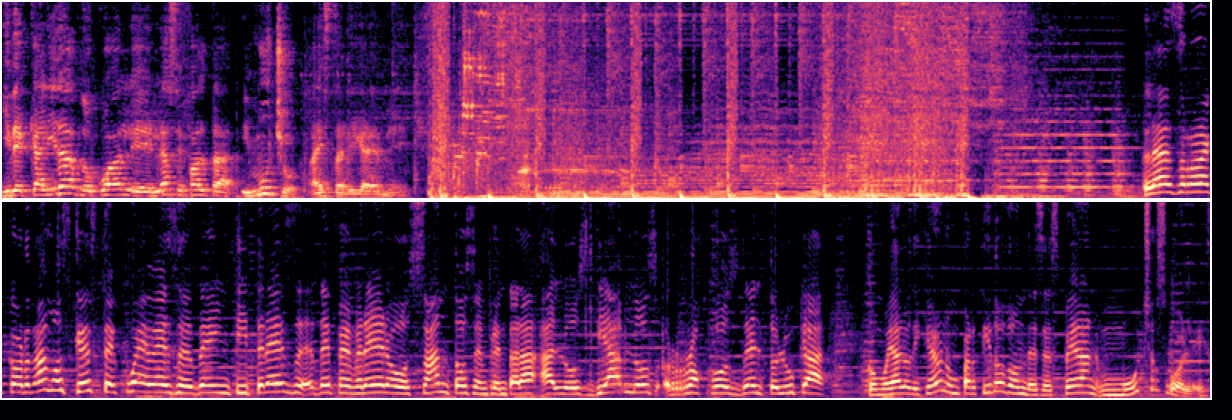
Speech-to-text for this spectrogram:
y de calidad, lo cual eh, le hace falta y mucho a esta Liga MX. Les recordamos que este jueves 23 de febrero Santos enfrentará a los Diablos Rojos del Toluca. Como ya lo dijeron, un partido donde se esperan muchos goles.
